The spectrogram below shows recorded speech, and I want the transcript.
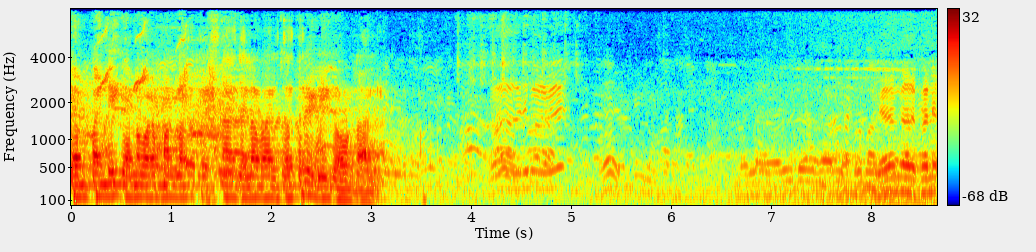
తెంపల్లి గన్నవరం మండలం కృష్ణా జిల్లా వారి చేత రెడీగా ఉండాలి. పని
